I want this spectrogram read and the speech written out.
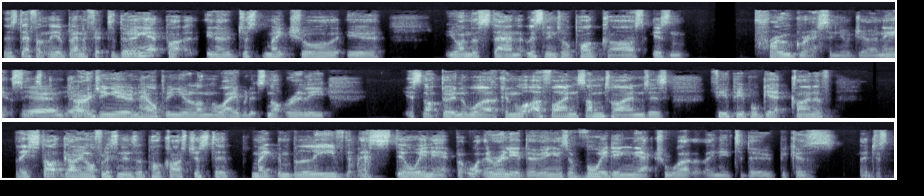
there's definitely a benefit to doing it but you know just make sure that you you understand that listening to a podcast isn't progress in your journey. It's, it's Yeah, yeah. encouraging you and helping you along the way, but it's not really, it's not doing the work. And what I find sometimes is few people get kind of, they start going off listening to the podcast just to make them believe that they're still in it. But what they're really are doing is avoiding the actual work that they need to do because they're just,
